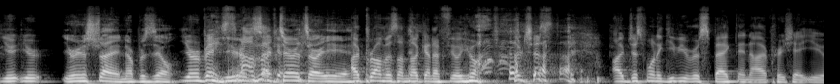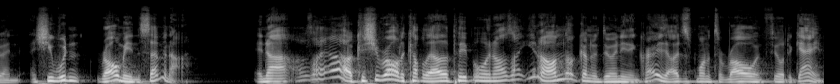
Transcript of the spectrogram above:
You, you're, You're in Australia, not Brazil. you're a beast. You're in safe gonna- territory here. I promise I'm not going to feel you up. I'm just, I just want to give you respect and I appreciate you. And, and she wouldn't roll me in the seminar. And uh, I was like, oh, because she rolled a couple of other people. And I was like, you know, I'm not going to do anything crazy. I just wanted to roll and field a game.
